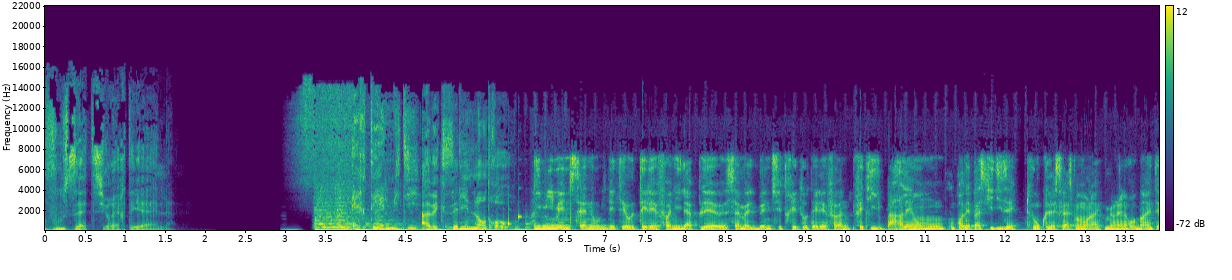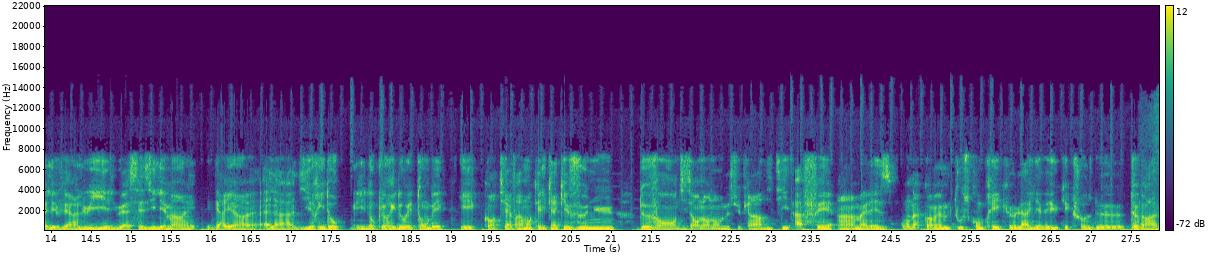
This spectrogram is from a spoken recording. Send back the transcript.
vous êtes sur RTL. RTL Midi. Avec Céline Landreau. Il mimait une scène où il était au téléphone, il appelait euh, Samuel Benchetrit au téléphone. En fait, il parlait, on comprenait pas ce qu'il disait. Donc là, c'est à ce moment-là que Muriel Robin est allée vers lui et lui a saisi les mains et, et derrière, euh, elle a dit rideau. Et donc le rideau est tombé. Et quand il y a vraiment quelqu'un qui est venu devant en disant non, non, monsieur Pierre Arditi a fait un malaise, on a quand même tous compris que là, il y avait eu quelque chose de, de grave.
